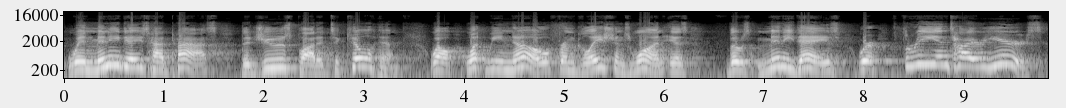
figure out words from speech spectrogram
when many days had passed, the Jews plotted to kill him. Well, what we know from Galatians 1 is those many days were three entire years.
